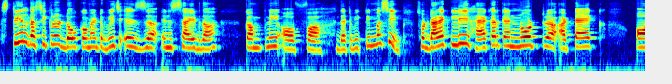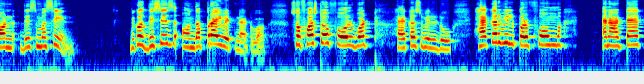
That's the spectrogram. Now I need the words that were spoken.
steal the secret document which is uh, inside the company of uh, that victim machine. So directly hacker cannot uh, attack on this machine because this is on the private network. So first of all what hackers will do hacker will perform an attack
